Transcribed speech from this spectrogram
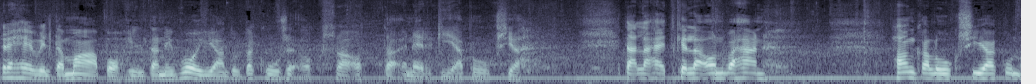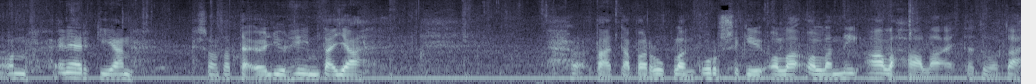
reheviltä maapohjilta, niin voidaan tuolta kuuseoksaa ottaa energiapuuksi. Ja tällä hetkellä on vähän hankaluuksia, kun on energian, sanotaan, että öljyn hinta ja taitaapa ruplan kurssikin olla, olla niin alhaalla, että tuota,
